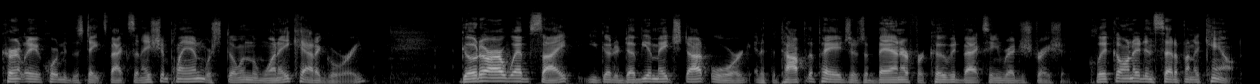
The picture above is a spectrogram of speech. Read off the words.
Currently, according to the state's vaccination plan, we're still in the 1A category. Go to our website. You go to WMH.org, and at the top of the page, there's a banner for COVID vaccine registration. Click on it and set up an account.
